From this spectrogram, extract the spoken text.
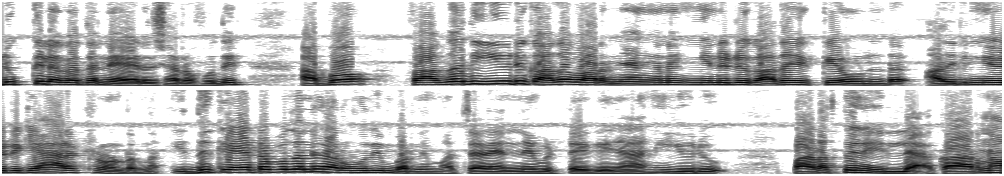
ലുക്കിലൊക്കെ തന്നെയായിരുന്നു ഷറഫുദ്ദീൻ. അപ്പോൾ ഫഗത് ഈ ഒരു കഥ പറഞ്ഞു അങ്ങനെ ഇങ്ങനൊരു കഥയൊക്കെ ഉണ്ട് അതിലിങ്ങനെ ഒരു ക്യാരക്ടർ ഉണ്ടെന്ന്. ഇത് കേട്ടപ്പോൾ തന്നെ ഷറഫുദ്ദീൻ പറഞ്ഞു മച്ചാൻ എന്നെ വിട്ടേക്ക്. ഞാൻ ഈ ഒരു പടത്തിനില്ല. കാരണം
